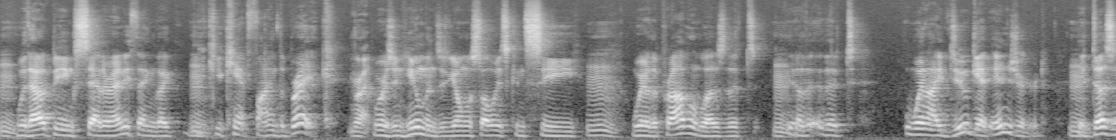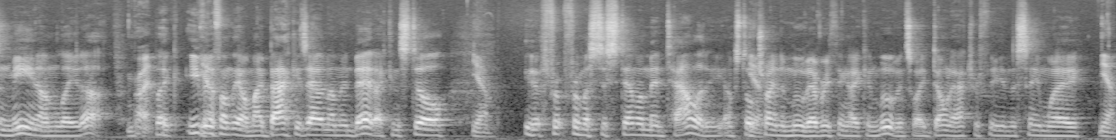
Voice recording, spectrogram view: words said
Mm. without being set or anything, like Mm. you, you can't find the break. right. Whereas in humans, you almost always can see Mm. where the problem was. That Mm. you know that, that when I do get injured, Mm. it doesn't mean I'm laid up. Right. Like even Yeah. if I'm, you know, my back is out and I'm in bed, I can still, Yeah. You know, fr- from a systema mentality, I'm still Yeah. trying to move everything I can move, and so I don't atrophy in the same way Yeah.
